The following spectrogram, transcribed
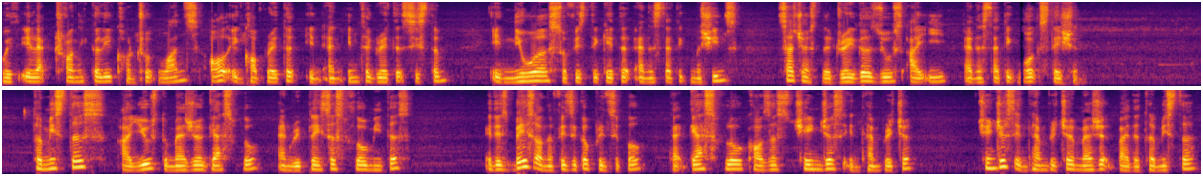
with electronically controlled ones all incorporated in an integrated system in newer sophisticated anesthetic machines such as the Draeger Zeus IE anesthetic workstation. Thermistors are used to measure gas flow and replaces flow meters. It is based on the physical principle that gas flow causes changes in temperature, changes in temperature measured by the thermistor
